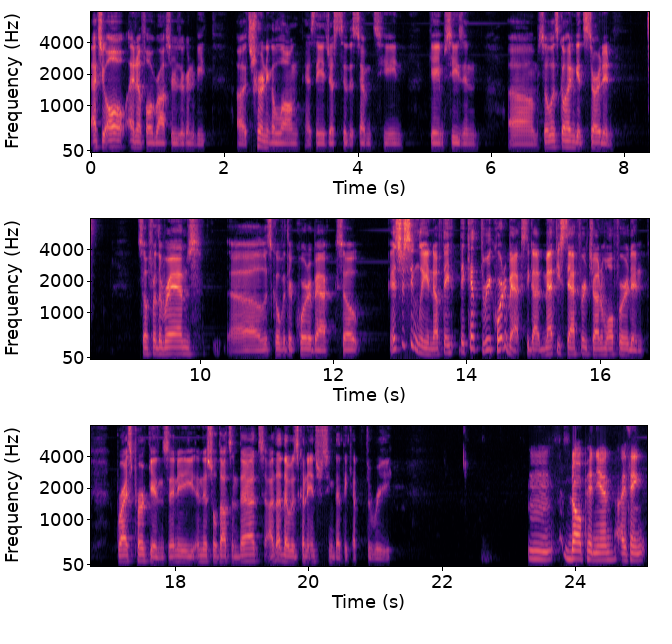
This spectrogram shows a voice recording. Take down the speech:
Actually, all NFL rosters are going to be uh, churning along as they adjust to the 17 game season. Um, so let's go ahead and get started. So for the Rams, uh, let's go with their quarterback. So interestingly enough, they, they kept three quarterbacks. They got Matthew Stafford, John Wolford, and Bryce Perkins. Any initial thoughts on that? I thought that was kind of interesting that they kept three. Mm, no opinion. I think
